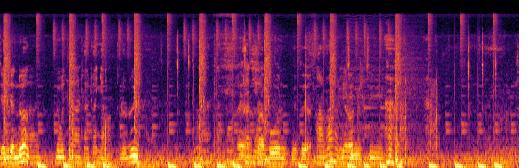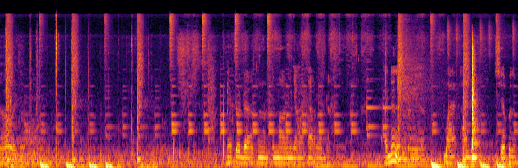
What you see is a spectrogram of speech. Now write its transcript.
Jajan doang. kebetulan dua-duanya bang. Dulu-dulu Tuan, kamu kayak sabun gitu ya. mama biar roda itu udah kenal sama orang Jakarta roda Ada nggak ya? bah ada. Siapa dong?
